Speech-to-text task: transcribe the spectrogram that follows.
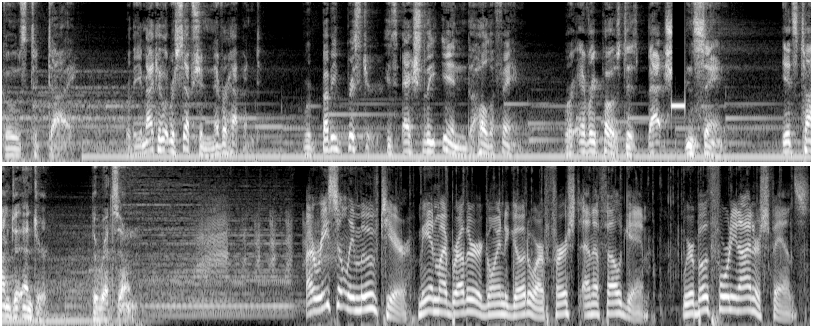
goes to die. Where the Immaculate Reception never happened. Where Bubby Brister is actually in the Hall of Fame. Where every post is batshit insane. It's time to enter the Red Zone. I recently moved here. Me and my brother are going to go to our first NFL game. We are both 49ers fans,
